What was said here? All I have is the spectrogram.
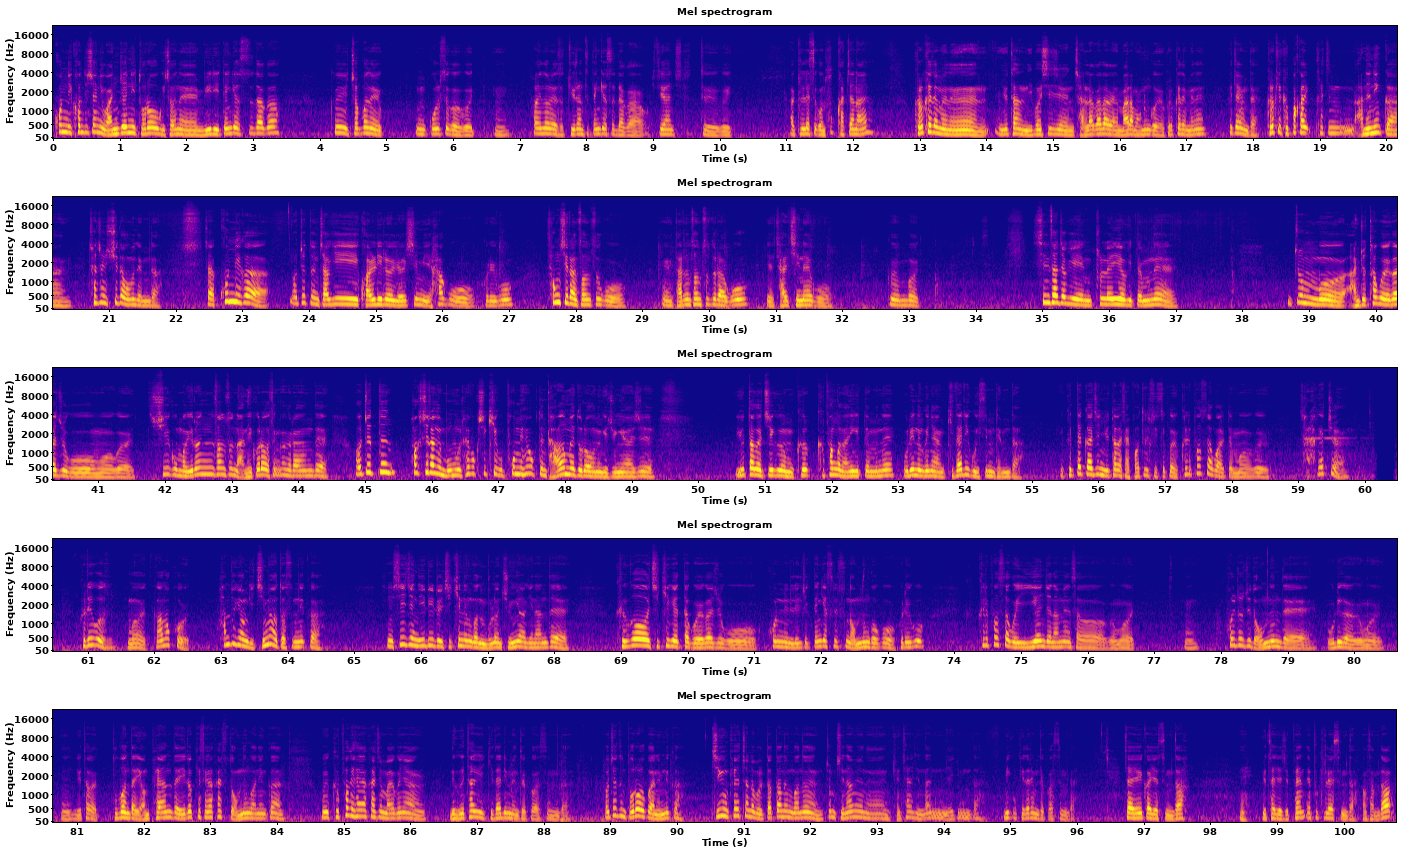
콘디 컨디션이 완전히 돌아오기 전에 미리 땡겨 쓰다가 그 저번에 음, 골스가 그 예, 파이널에서 듀란트 땡겨 쓰다가 듀란트 그 아킬레스건 훅 갔잖아요. 그렇게 되면은 유타는 이번 시즌 잘 나가다가 말아먹는 거예요. 그렇게 되면은 끝장입니다. 그렇게 급하진 않으니까 천천히 쉬다 오면 됩니다. 자, 콘리가 어쨌든 자기 관리를 열심히 하고 그리고 성실한 선수고 예, 다른 선수들하고 예, 잘 지내고 그 뭐 신사적인 플레이어기 때문에 좀 뭐 안 좋다고 해가지고 뭐그 쉬고 막 이런 선수는 아닐 거라고 생각을 하는데 어쨌든 확실하게 몸을 회복시키고 폼이 회복된 다음에 돌아오는 게 중요하지 유타가 지금 그 급한 건 아니기 때문에 우리는 그냥 기다리고 있으면 됩니다. 그때까지는 유타가 잘 버틸 수 있을 거예요. 클리퍼스하고 할 때뭐그 잘하겠죠. 그리고 뭐 까놓고 한두 경기 지면 어떻습니까? 시즌 1위를 지키는 거는 물론 중요하긴 한데 그거 지키겠다고 해가지고 콘을 일찍 쓸 수는 없는 거고 그리고 그 클리퍼스하고 2연전 하면서 그뭐 폴조주도 없는데 우리가 그뭐 유타가 두 번 다 연패한다 이렇게 생각할 수도 없는 거니까 우리 급하게 생각하지 말고 그냥 느긋하게 기다리면 될 것 같습니다. 어쨌든 돌아올 거 아닙니까? 지금 퀘스천업을 떴다는 거는 좀 지나면은 괜찮아진다는 얘기입니다. 믿고 기다리면 될 것 같습니다. 자 여기까지였습니다. 네, 유타 제주 팬 F킬러였습니다. 감사합니다.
